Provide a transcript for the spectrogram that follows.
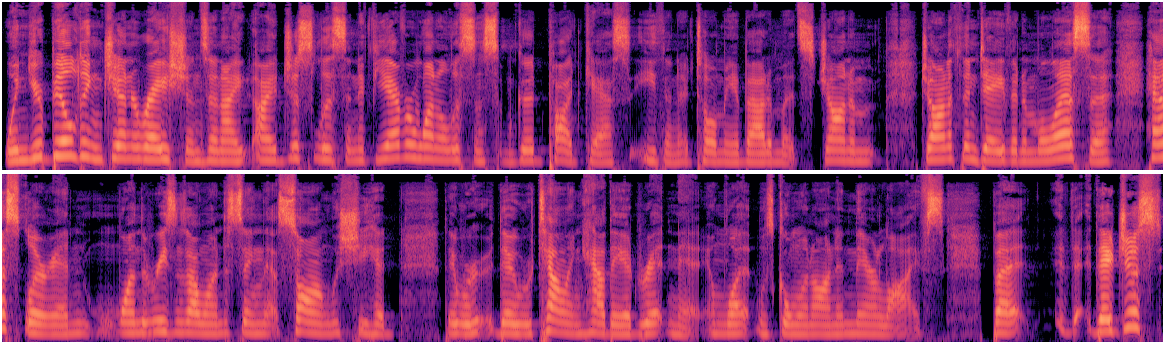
When you're building generations, and I, I just listen, if you ever want to listen to some good podcasts, Ethan had told me about them. It's John, Jonathan David and Melissa Helser. And one of the reasons I wanted to sing that song was she had, they were, they were telling how they had written it and what was going on in their lives. But they're just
